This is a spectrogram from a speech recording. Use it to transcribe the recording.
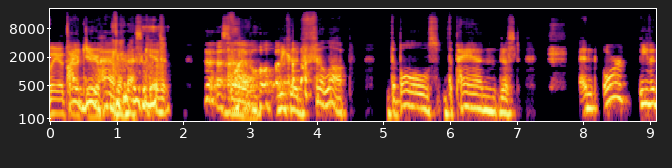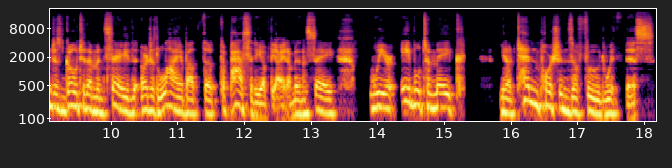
They I do you. have a mess kit. Fireball. we could fill up the bowls, the pan, just and or even just go to them and say th- or just lie about the capacity of the item and say we are able to make you know 10 portions of food with this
